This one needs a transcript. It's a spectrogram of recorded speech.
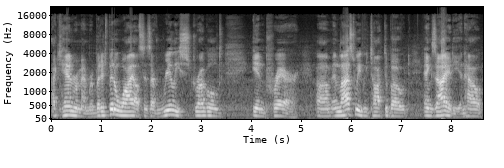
I can remember, but it's been a while since I've really struggled in prayer. Um, and last week we talked about anxiety and how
